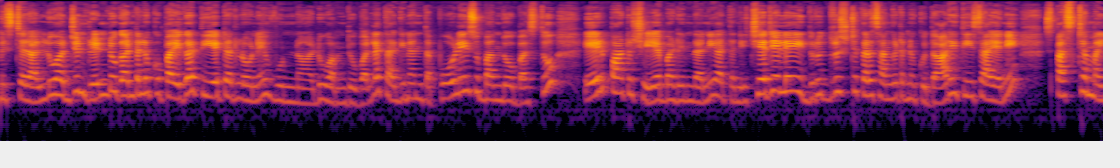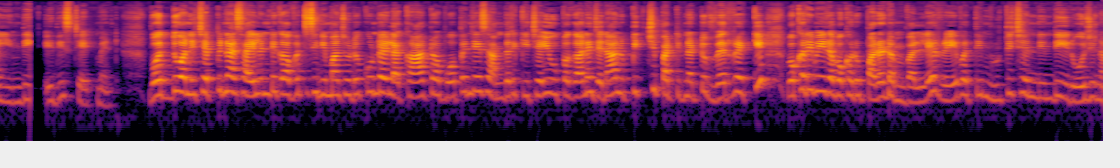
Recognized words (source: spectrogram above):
మిస్టర్ అల్లు అర్జున్ రెండు గంటలకు పైగా థియేటర్లోనే ఉన్నాడు. అందువల్ల తగినంత పోలీసు బందోబస్తు ఏర్పాటు చేయబడిందని అతని చర్యలే ఈ దురదృష్టకర సంఘటనకు దారి తీశాయని స్పష్టమయ్యింది. ఇది స్టేట్మెంట్. వద్దు అని చెప్పినా సైలెంట్గా వచ్చి సినిమా చూడకుండా ఇలా కార్ టాప్ ఓపెన్ చేసి అందరికీ చేయి ఊపగానే జనాలు పిచ్చి పట్టినట్టు వెర్రెక్కి ఒకరి మీద ఒకరు పడడం వల్లే రేవతి మృతి చెందింది ఈ రోజున.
